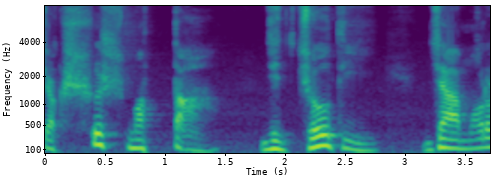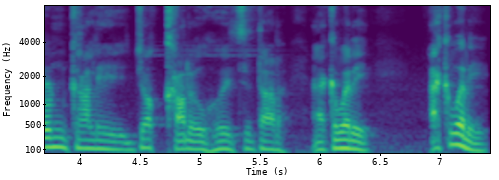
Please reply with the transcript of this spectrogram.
চক্ষুষ্মত্তা, যে জ্যোতি যা মরণকালে যক্ষারও হয়েছে তার একেবারে একেবারে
